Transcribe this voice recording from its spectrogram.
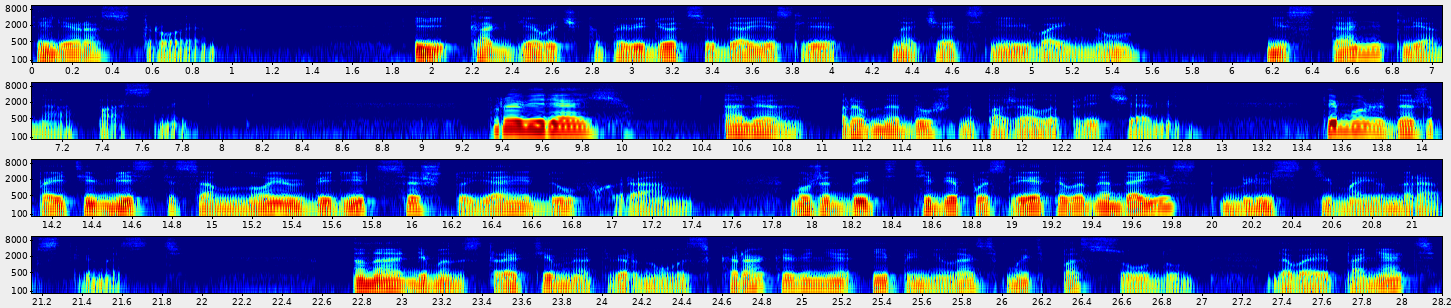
или расстроена? И как девочка поведет себя, если начать с ней войну? Не станет ли она опасной? «Проверяй», — Аля равнодушно пожала плечами. «Ты можешь даже пойти вместе со мной и убедиться, что я иду в храм. Может быть, тебе после этого надоест блюсти мою нравственность?» Она демонстративно отвернулась к раковине и принялась мыть посуду, давая понять,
